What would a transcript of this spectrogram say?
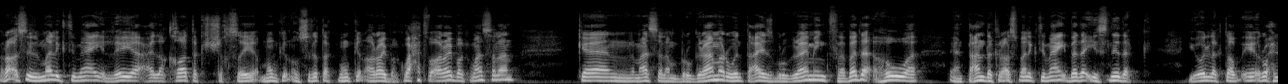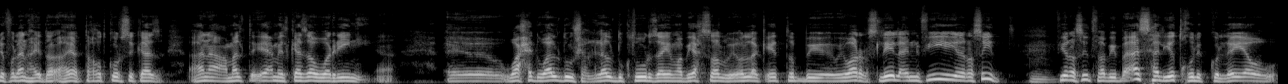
رأس المال الاجتماعي اللي هي علاقاتك الشخصية ممكن أسرتك ممكن قرايبك. واحد في قرايبك مثلا كان مثلا programmer وانت عايز programming فبدأ هو انت عندك رأس مال اجتماعي بدأ يسندك. يقول لك طب إيه روح لفلان هتاخد كورس كذا. أنا عملت إيه اعمل كذا ووريني. واحد والده شغال دكتور زي ما بيحصل ويقول لك إيه الطب يورث. ليه؟ لأن في رصيد. في رصيد فبيبقى أسهل يدخل الكلية و...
